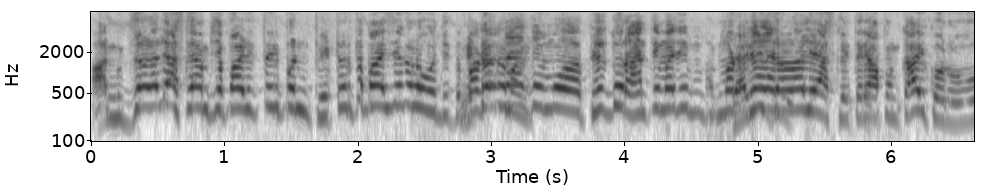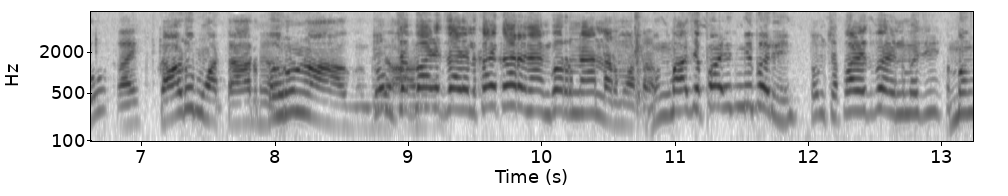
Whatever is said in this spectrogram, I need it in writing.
आणि जळाले असले आमच्या पाळीत तरी पण फिटर तर पाहिजे का नव्हती तर बघा ना. मग फेस दूर आणते माझी मोटर जरी जळाली. जळाले असले तरी आपण काय करू? काय? काढू मोटार भरून आ- तुमच्या पाळीत जाळेल. काय कारण आम्ही भरून आणणार मोटर. मग माझ्या पाळीत मी बरी. तुमच्या पाळीत बरं आहे ना म्हणजे मग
